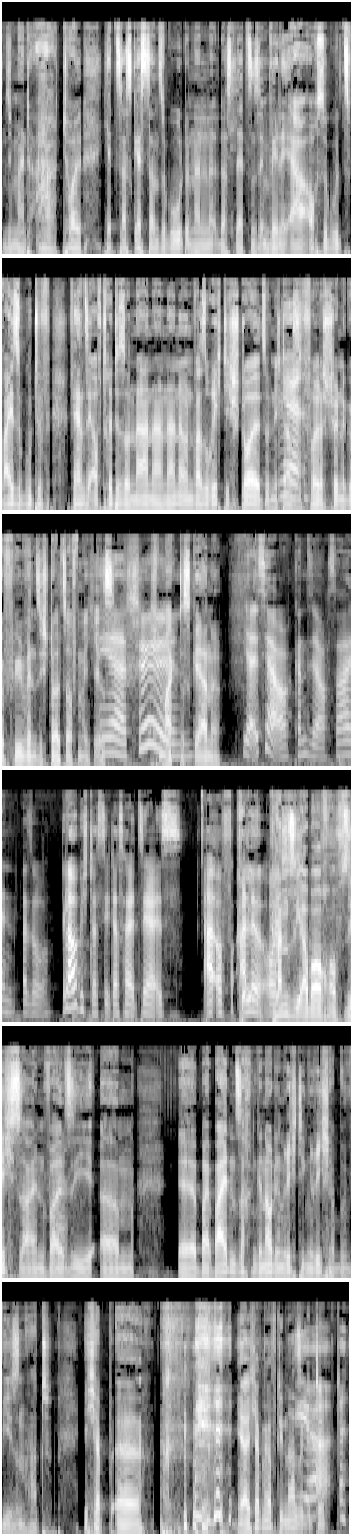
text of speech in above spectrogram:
Und sie meinte, ah, toll, jetzt das gestern so gut und dann das letztens im WDR auch so gut, zwei so gute Fernsehauftritte so nah, nah, nah, nah und war so richtig stolz. Und ich dachte, Ja. das ist voll das schöne Gefühl, wenn sie stolz auf mich ist. Ja, schön. Ich mag das gerne. Ja, ist ja auch, kann sie ja auch sein. Also, glaube ich, dass sie das halt sehr ist. Ah, Auf alle euch. Kann sie aber auch auf sich sein, weil Ja. sie ähm, äh, bei beiden Sachen genau den richtigen Riecher bewiesen hat. Ich habe äh, ja, ich habe mir auf die Nase ja. getippt,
